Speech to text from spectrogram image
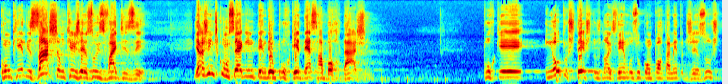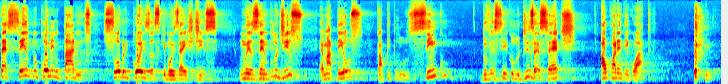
com o que eles acham que Jesus vai dizer. E a gente consegue entender o porquê dessa abordagem. Porque em outros textos nós vemos o comportamento de Jesus tecendo comentários sobre coisas que Moisés disse. Um exemplo disso é Mateus, capítulo 5, do versículo 17 ao 44.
